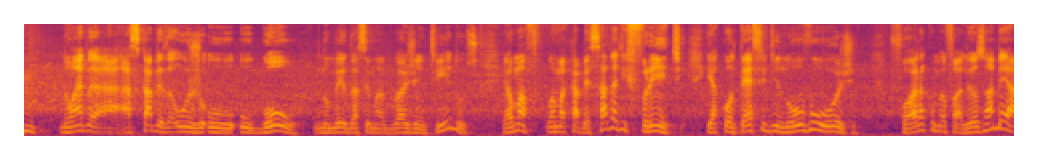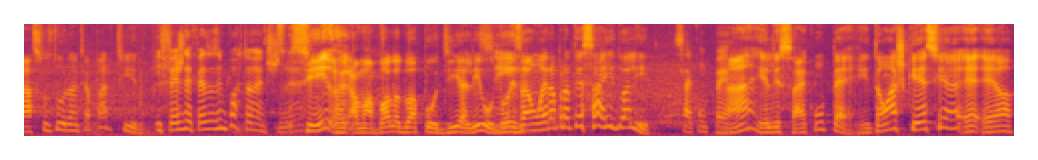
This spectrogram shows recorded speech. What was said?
Não é as cabeças, o, o, o gol no meio da semana do Argentinos é uma, uma cabeçada de frente e acontece de novo hoje. Fora, como eu falei, os ameaços durante a partida. E fez defesas importantes, né? Sim, é uma bola do Apodi ali, o Sim. 2 a 1 era para ter saído ali. Sai com o pé. Ah, ele sai com o pé. Então, acho que esse é, é- é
